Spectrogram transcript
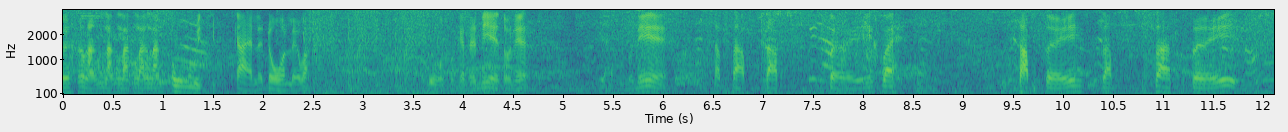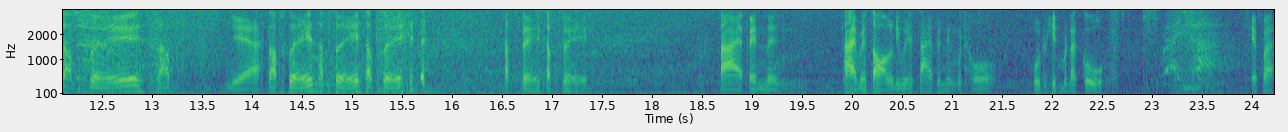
อข้างหลังหลังหลังหลังหลังโอ้ยชิบกายแล้วโดนเลยวะโดนเหมือนกันนะเนี่ยตัวเนี้ยตัวเนี้ยสับสับสับเสยไปสับเสยสับสับเสยสับเสยสับเย่สับเสยสับเสยสับเสยสับเสยสับเสยตายเป็นหนึ่งตายไปสองนี่ไม่ตายเป็นหนึ่งมาโทษ พูดผิดหมดละกู Riding high. โอเคปะ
